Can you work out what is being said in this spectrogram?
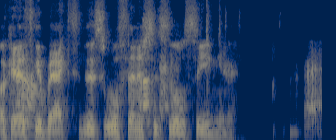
okay. Let's Oh. get back to this. We'll finish this little scene here. Okay.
